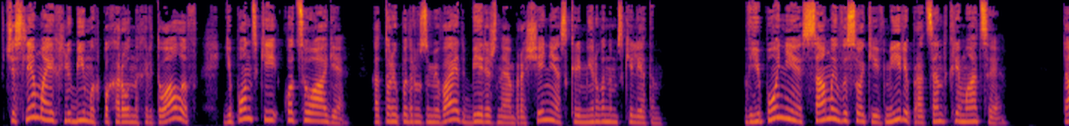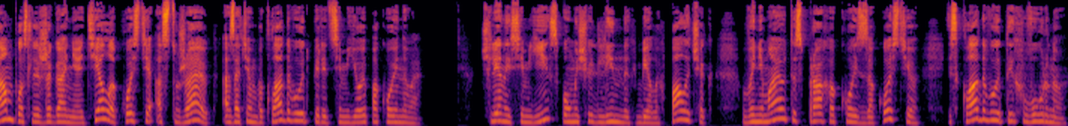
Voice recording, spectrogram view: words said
В числе моих любимых похоронных ритуалов японский коцуаге, который подразумевает бережное обращение с кремированным скелетом. В Японии самый высокий в мире процент кремации. Там после сжигания тела кости остужают, а затем выкладывают перед семьей покойного. Члены семьи с помощью длинных белых палочек вынимают из праха кость за костью и складывают их в урну,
